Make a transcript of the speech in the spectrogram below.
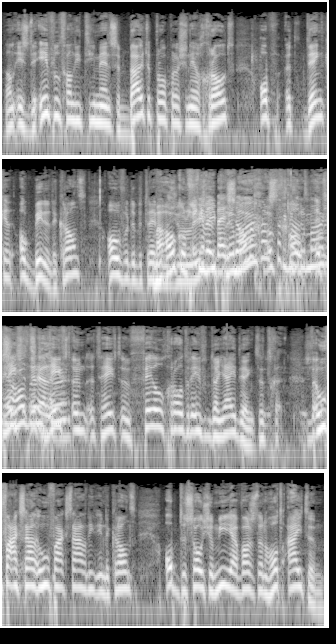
dan is de invloed van die tien mensen buitenproportioneel groot... op het denken, ook binnen de krant, over de betreffende Maar ook op Philippe bij zo'n? Het heeft, het, heeft een, het heeft een veel grotere invloed dan jij denkt. Het, hoe, vaak staat, hoe vaak staat het niet in de krant? Op de social media was het een hot item.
